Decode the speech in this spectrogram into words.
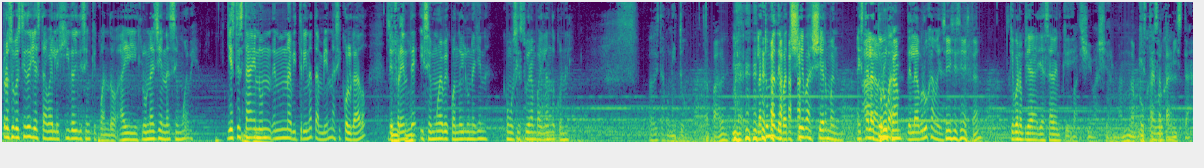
Pero su vestido ya estaba elegido y dicen que cuando hay lunas llenas se mueve. Y este está en, un, en una vitrina también, así colgado, de Sí, frente, y se mueve cuando hay luna llena, como si estuvieran bailando con él. Ay, está bonito. Está padre. La tumba de Bathsheba Sherman. Ahí está Ah, la, la tumba bruja. de la bruja. mira. Sí, sí, sí, está. Que bueno, pues ya, ya saben que Bathsheba Sherman, una bruja satanista.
